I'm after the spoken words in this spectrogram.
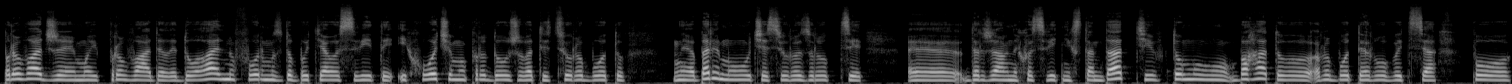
впроваджуємо і впровадили дуальну форму здобуття освіти і хочемо продовжувати цю роботу. Е, Беремо участь у розробці е, державних освітніх стандартів, тому багато роботи робиться по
